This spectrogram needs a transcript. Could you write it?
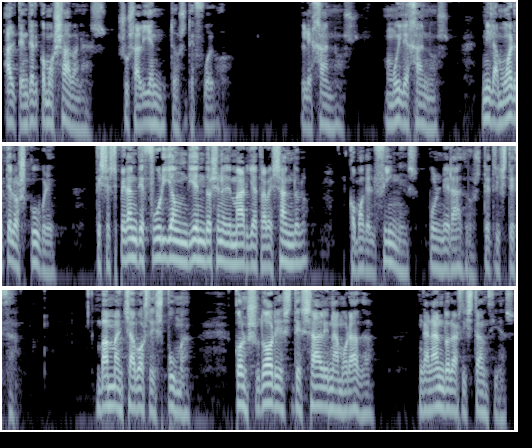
al tender como sábanas sus alientos de fuego. Lejanos, muy lejanos, ni la muerte los cubre, desesperan de furia hundiéndose en el mar y atravesándolo, como delfines vulnerados de tristeza. Van manchados de espuma, con sudores de sal enamorada, ganando las distancias,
